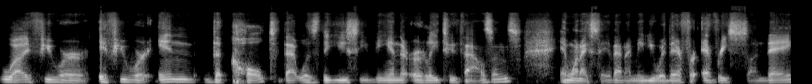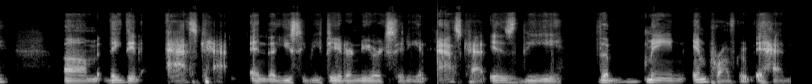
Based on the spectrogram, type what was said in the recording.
Well, if you were if you were in the cult that was the UCB in the early two thousands, and when I say that, I mean you were there for every Sunday. Um, they did ASSSSCAT and the UCB Theater in New York City. And ASSSSCAT is the the main improv group. It had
